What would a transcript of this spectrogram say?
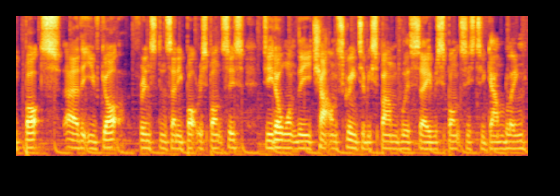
bots uh, that you've got, for instance, any bot responses. So you don't want the chat on screen to be spammed with, say, responses to gambling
